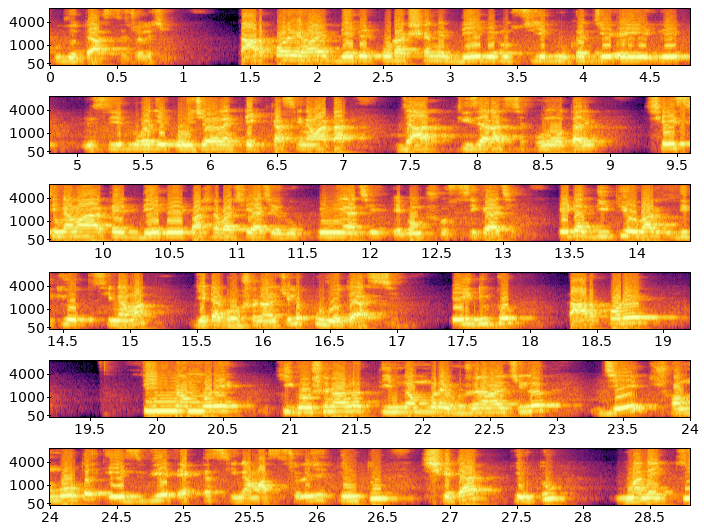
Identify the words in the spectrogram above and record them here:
পুজোতে আসতে চলেছে। তারপরে হয় দেবের প্রোডাকশনে দেব এবং সৃজিত মুখার্জি, এই সৃজিত মুখার্জির পরিচালনায় টেক্কা সিনেমাটা, যার টিজার আসছে পনেরো তারিখ। সেই সিনেমাতে দেবের পাশাপাশি আছে, রুক্মিণী আছে এবং স্বস্তিকা আছে। এটা দ্বিতীয়বার, দ্বিতীয় সিনেমা যেটা ঘোষণা হয়েছিল, পুজোতে আসছে। এই দুটো। তারপরে তিন নম্বরে কি ঘোষণা হলো? তিন নম্বরে ঘোষণা হয়েছিল যে সম্ভবত এসবিএফ একটা সিনেমা আসতে চলেছে, কিন্তু সেটা কিন্তু মানে কি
